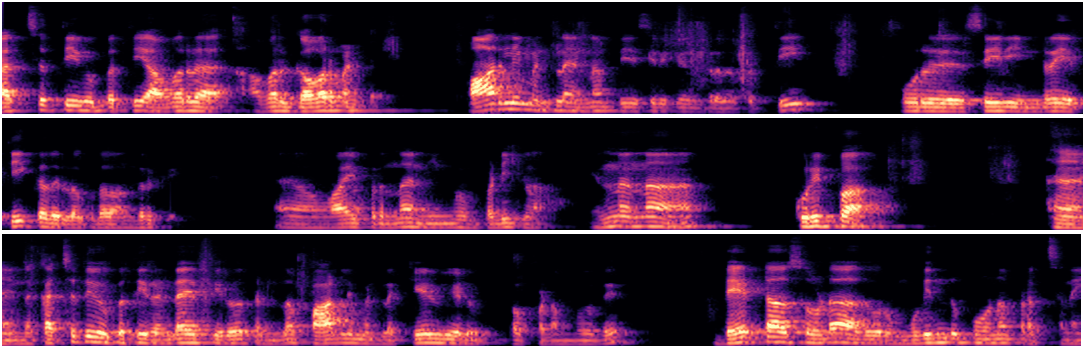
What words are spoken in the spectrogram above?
கச்சத்தீவை பற்றி அவர் அவர் கவர்மெண்ட் பார்லிமெண்ட்ல என்ன பேசியிருக்குன்றத பற்றி ஒரு செய்தி இன்றைய தீக்கதில் கூட வந்திருக்கு. வாய்ப்பு இருந்தால் நீங்களும் படிக்கலாம். என்னன்னா குறிப்பாக இந்த கச்சத்தீவை பற்றி ரெண்டாயிரத்தி இருபத்தி ரெண்டில் பார்லிமெண்ட்டில் கேள்வி எழுப்பப்படும் போது டேட்டாஸோட அது ஒரு முடிந்து போன பிரச்சனை.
